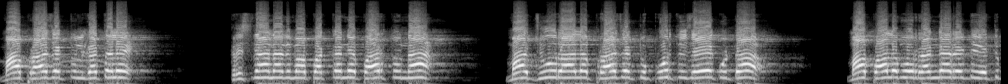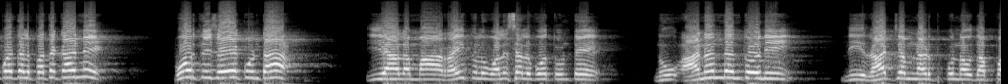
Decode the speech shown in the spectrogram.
మా ప్రాజెక్టులు గట్టలే కృష్ణానది మా పక్కనే పారుతున్నా. మా జూరాల ప్రాజెక్టు పూర్తి చేయకుండా మా పాలమూరు రంగారెడ్డి ఎత్తిపోతల పథకాన్ని పూర్తి చేయకుండా ఇవాళ మా రైతులు వలసలు పోతుంటే నువ్వు ఆనందంతో నీ రాజ్యం నడుపుకున్నావు తప్ప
